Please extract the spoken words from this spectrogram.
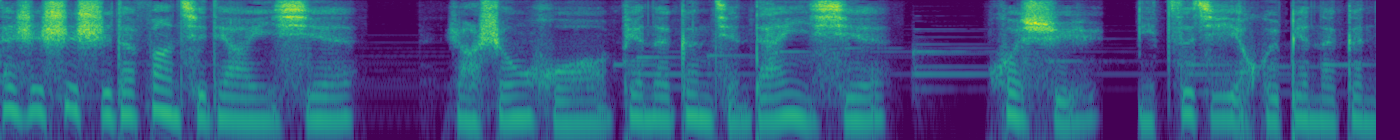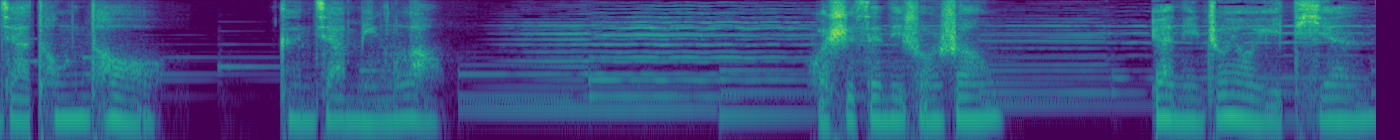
但是适时的放弃掉一些，让生活变得更简单一些，或许你自己也会变得更加通透，更加明朗。我是三 D 双双，愿你终有一天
